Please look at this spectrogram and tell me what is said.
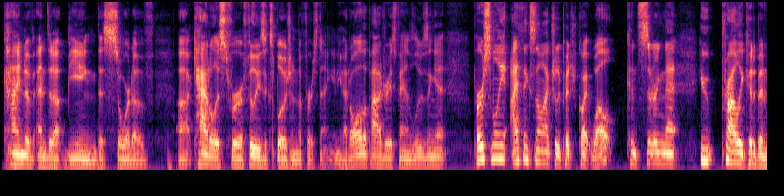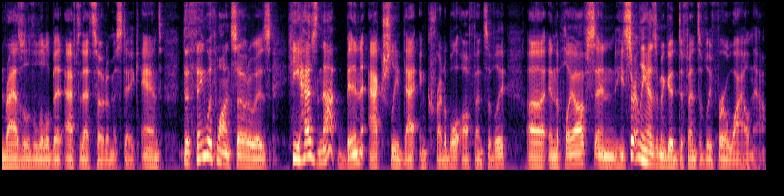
kind of ended up being this sort of uh, catalyst for a Phillies explosion in the first inning, and you had all the Padres fans losing it. Personally, I think Snell actually pitched quite well, considering that he probably could have been razzled a little bit after that Soto mistake. And the thing with Juan Soto is he has not been actually that incredible offensively uh, in the playoffs, and he certainly hasn't been good defensively for a while now.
